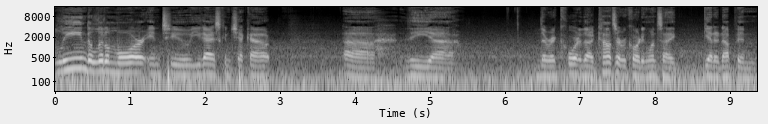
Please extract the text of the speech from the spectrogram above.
leaned a little more into. You guys can check out uh, the uh, the record, the concert recording once I get it up in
